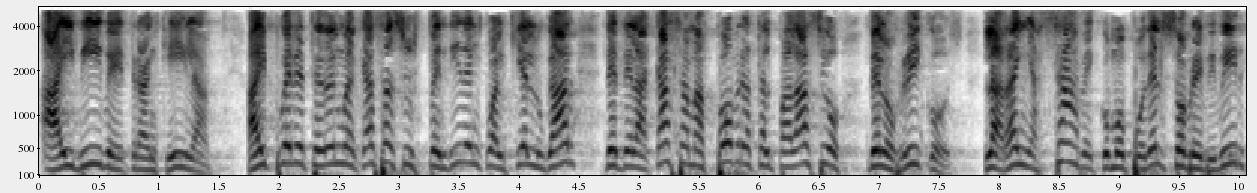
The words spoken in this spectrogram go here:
ahí vive tranquila. Ahí puede tener una casa suspendida en cualquier lugar, desde la casa más pobre hasta el palacio de los ricos. La araña sabe cómo poder sobrevivir,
